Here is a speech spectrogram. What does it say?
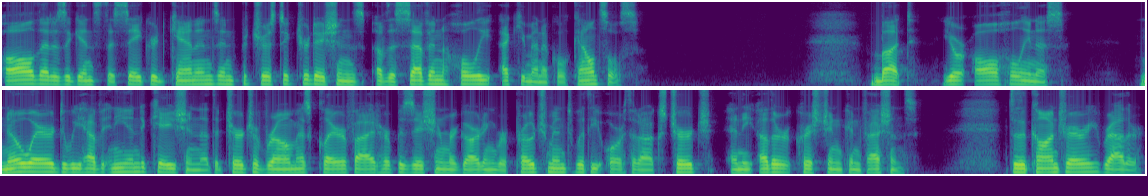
all that is against the sacred canons and patristic traditions of the seven holy ecumenical councils. But, your all holiness, Nowhere do we have any indication that the Church of Rome has clarified her position regarding rapprochement with the Orthodox Church and the other Christian confessions. To the contrary, rather,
